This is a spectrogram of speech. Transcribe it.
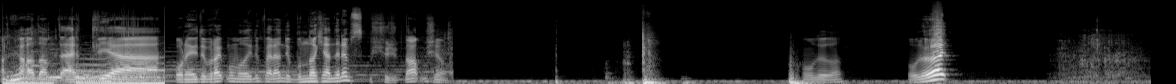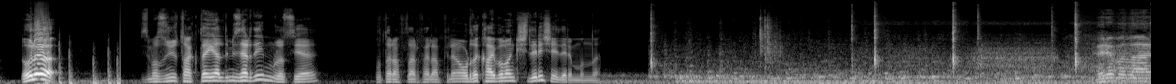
Aga adam dertli ya. Onu evde bırakmamalıydım falan diyor. Bunda kendine mi sıkmış çocuk? Ne yapmış o? Ne oluyor lan? Ne oluyor lan? Ne oluyor? Bizim az önce taklaya geldiğimiz yer değil mi burası ya? Fotoğraflar falan filan. Orada kaybolan kişilerin şeyleri mi bunlar? Merhabalar.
